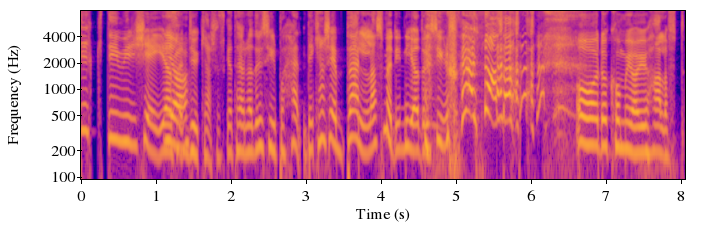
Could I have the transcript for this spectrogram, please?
duktig min tjej. Alltså, Ja. Du kanske ska tävla dressyr på henne. Det kanske är Bella som är din nya dressyrstjärna. Och då kommer jag ju halvt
